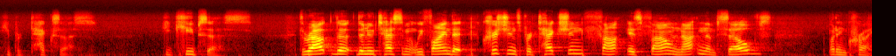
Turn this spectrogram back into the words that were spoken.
He protects us, He keeps us. Throughout the, the New Testament, we find that Christians' protection is found not in themselves, but in Christ.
